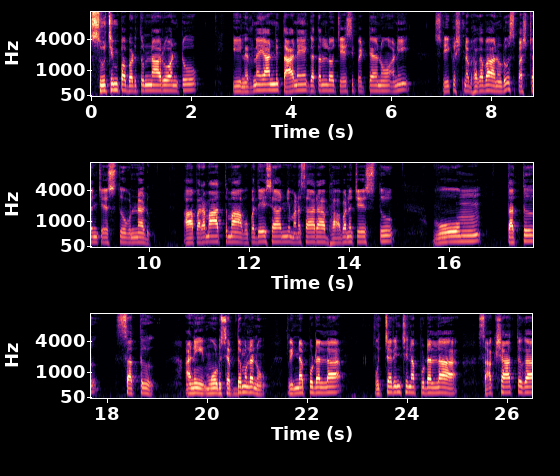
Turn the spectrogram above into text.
సూచింపబడుతున్నారు అంటూ ఈ నిర్ణయాన్ని తానే గతంలో చేసి పెట్టాను అని శ్రీకృష్ణ భగవానుడు స్పష్టం చేస్తూ ఉన్నాడు. ఆ పరమాత్మ ఉపదేశాన్ని మనసారా భావన చేస్తూ ఓం తత్ సత్ అని మూడు శబ్దములను విన్నప్పుడల్లా ఉచ్చరించినప్పుడల్లా సాక్షాత్తుగా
